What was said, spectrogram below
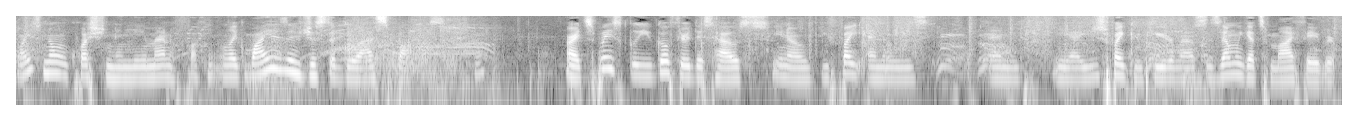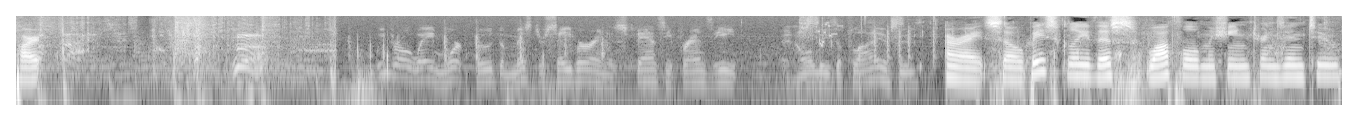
Why is no one questioning the amount of fucking like why is there just a glass box? Alright, so basically you go through this house, you know, you fight enemies and yeah, you just fight computer mouses. Then we get to my favorite part. We throw away more food than Mr. Saber and his fancy friends eat. And all these appliances. Alright, so basically this waffle machine turns into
